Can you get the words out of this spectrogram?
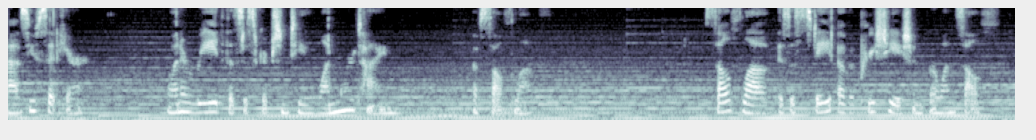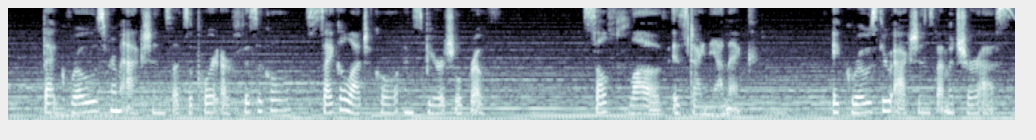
as you sit here, I want to read this description to you one more time of self love. Self love is a state of appreciation for oneself that grows from actions that support our physical, psychological, and spiritual growth. Self love is dynamic. It grows through actions that mature us.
